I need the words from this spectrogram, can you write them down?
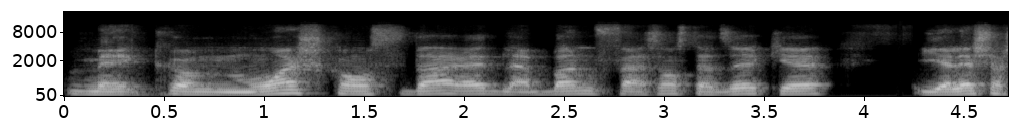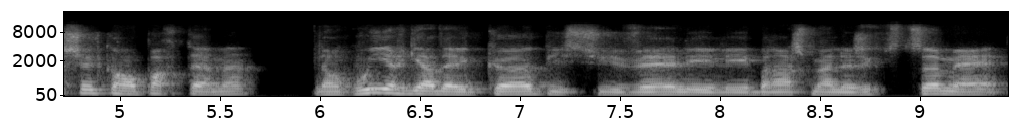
mais comme moi, je considère être de la bonne façon, c'est-à-dire qu'il allait chercher le comportement. Donc, oui, il regardait le code, puis il suivait les, les branchements logiques, tout ça, mais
